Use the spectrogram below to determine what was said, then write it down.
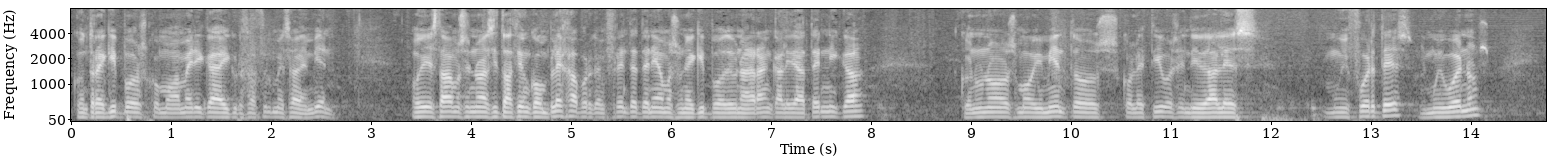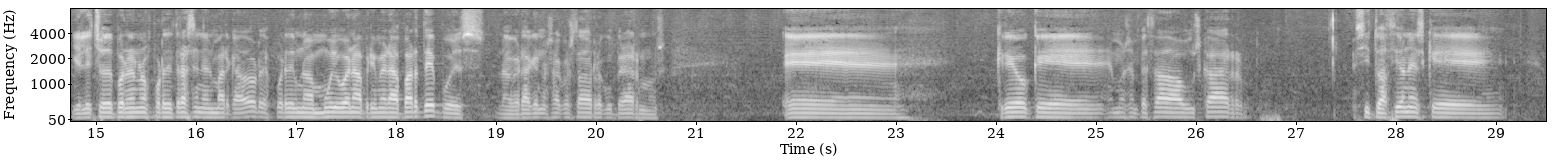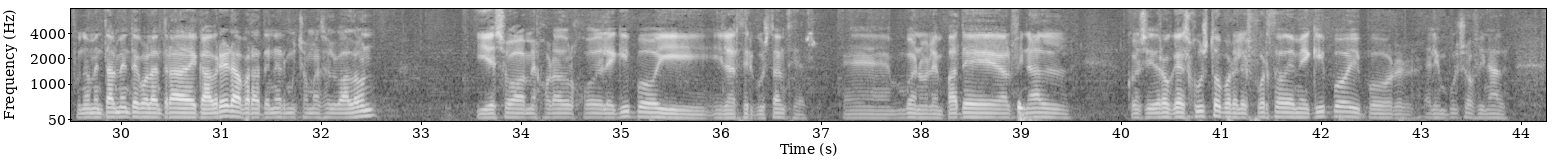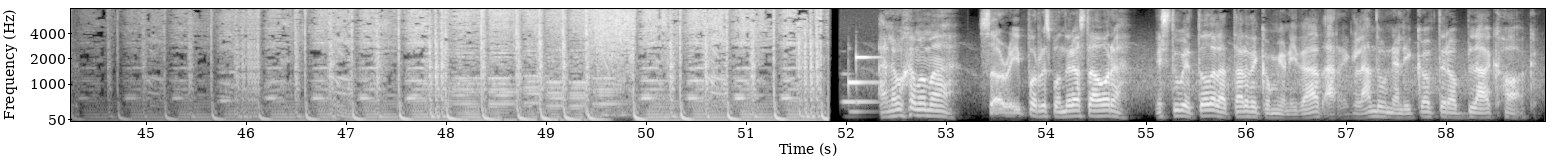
contra equipos como América y Cruz Azul me saben bien. Hoy estábamos en una situación compleja porque enfrente teníamos un equipo de una gran calidad técnica, con unos movimientos colectivos e individuales muy fuertes y muy buenos. Y el hecho de ponernos por detrás en el marcador después de una muy buena primera parte, pues la verdad que nos ha costado recuperarnos. Eh, creo que hemos empezado a buscar situaciones que, fundamentalmente con la entrada de Cabrera para tener mucho más el balón y eso ha mejorado el juego del equipo y, las circunstancias. Eh, bueno, el empate al final considero que es justo por el esfuerzo de mi equipo y por el impulso final. Aloha mamá. Sorry por responder hasta ahora. Estuve toda la tarde con mi unidad arreglando un helicóptero Black Hawk.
